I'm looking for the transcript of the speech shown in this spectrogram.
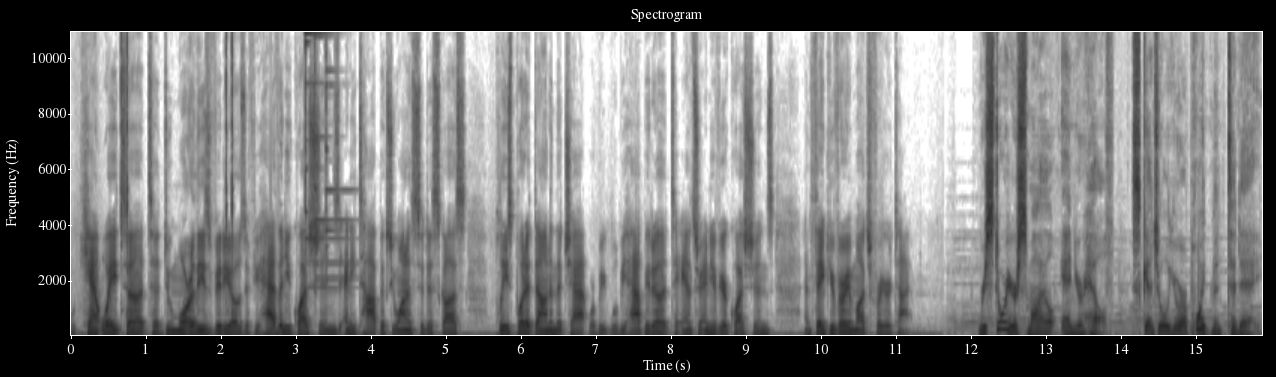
We can't wait to, to do more of these videos. If you have any questions, any topics you want us to discuss, please put it down in the chat. We'll be, we'll be happy to, to answer any of your questions. And thank you very much for your time. Restore your smile and your health. Schedule your appointment today.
